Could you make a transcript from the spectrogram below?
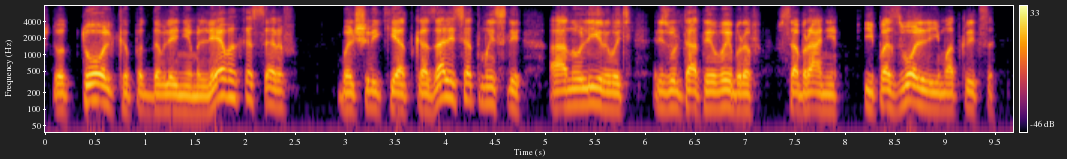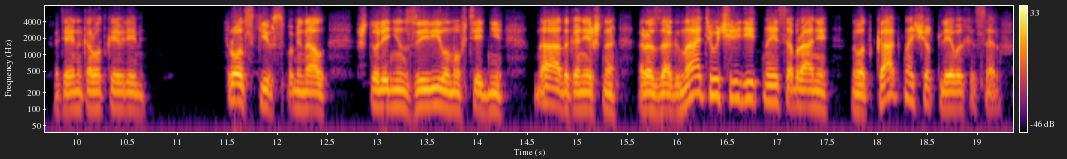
что только под давлением левых эсеров большевики отказались от мысли аннулировать результаты выборов в собрании и позволили ему открыться, хотя и на короткое время. Троцкий вспоминал, что Ленин заявил ему в те дни, надо, конечно, разогнать учредительное собрание, но вот как насчет левых эсеров?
